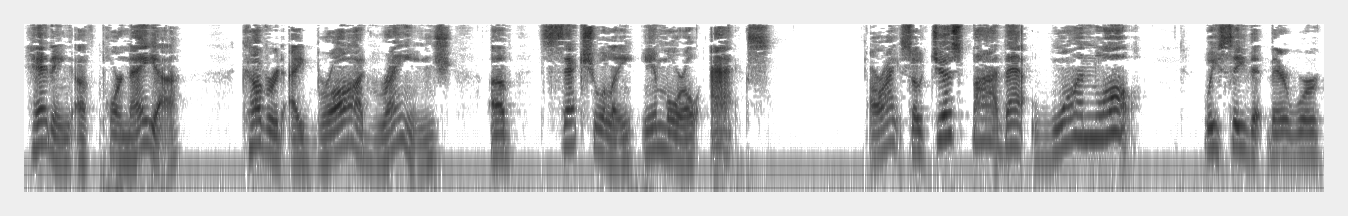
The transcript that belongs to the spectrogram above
heading of porneia covered a broad range of sexually immoral acts. Alright, so just by that one law, we see that there were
